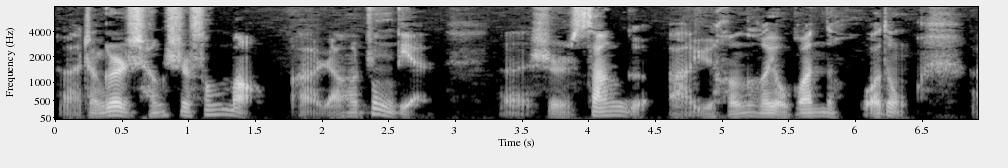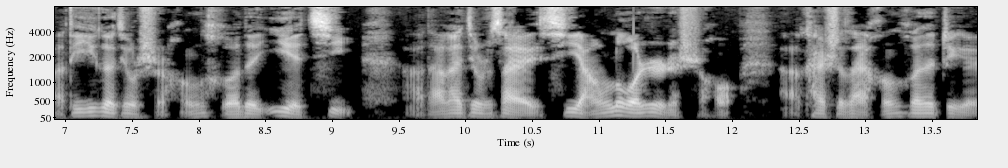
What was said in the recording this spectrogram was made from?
啊，整个城市风貌，啊，然后重点。呃，是三个啊，与恒河有关的活动啊。第一个就是恒河的夜祭啊，大概就是在夕阳落日的时候啊，开始在恒河的这个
